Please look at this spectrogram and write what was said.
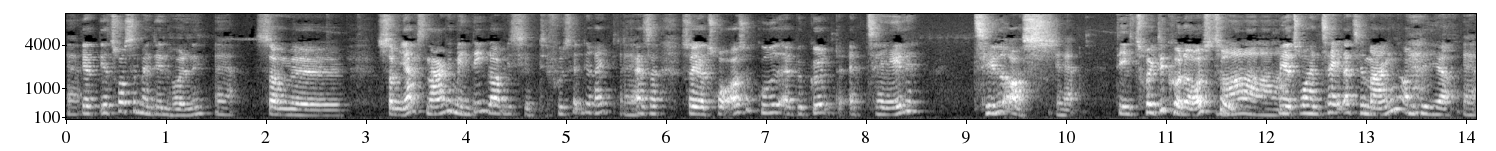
Ja. Ja. Jeg, jeg tror simpelthen, det er en holdning, Ja. som, øh, som jeg snakker med en del om. De siger, det er fuldstændig rigtigt. Ja. Altså, så jeg tror også, at Gud er begyndt at tale til os. Ja. Det det kun er os to. Nej, nej, nej. Men jeg tror, han taler til mange om det her Ja.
